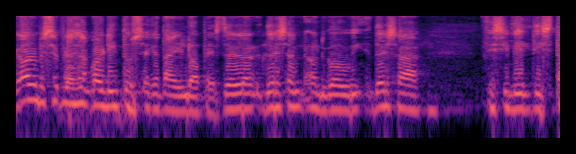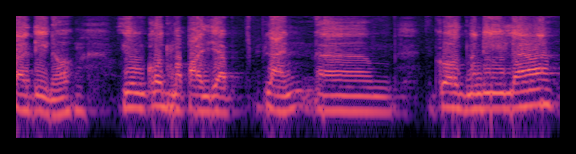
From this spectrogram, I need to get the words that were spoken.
Your Honor, Mr. President, according to Secretary Lopez, there, there's an ongoing, there's a feasibility study, no? Yung Code Mapalya plan, um, Code Manila,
